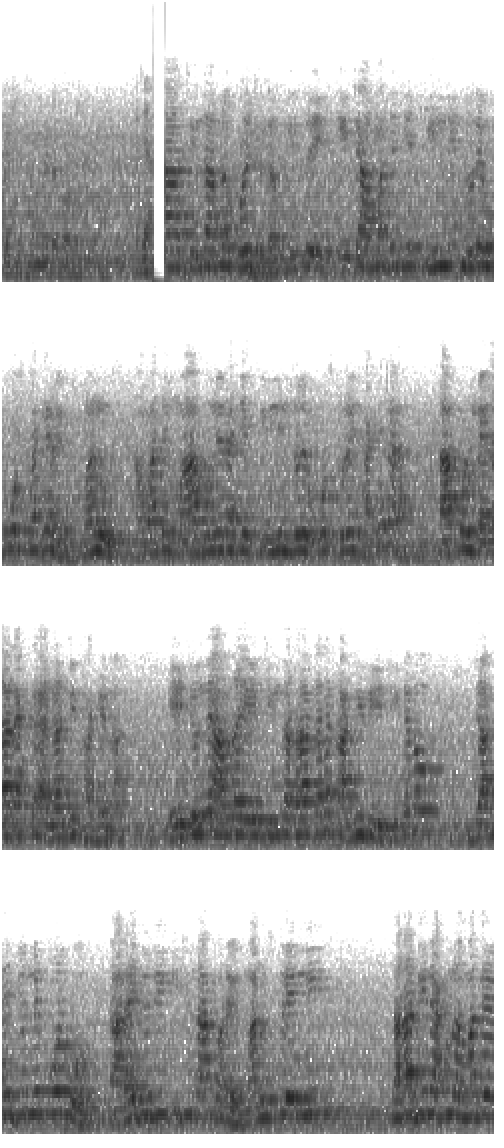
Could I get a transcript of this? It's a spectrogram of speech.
পেশের সামনে এটা কথা বলব। চিন্তা ভাবনা করেছিলাম কিন্তু এটা আমাদের যে তিন দিন ধরে উপোস থাকে মানুষ আমাদের মা বোনেরা যে তিন দিন ধরে উপোস করে থাকে না তারপর মেলার একটা এনার্জি থাকে না। এই জন্য আমরা এই চিন্তাধারাটা কাটিয়ে দিয়েছি কেন যাদের জন্য করব, তারাই যদি কিছু না করে, মানুষ তো এমনি সারাদিন এখন আমাদের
